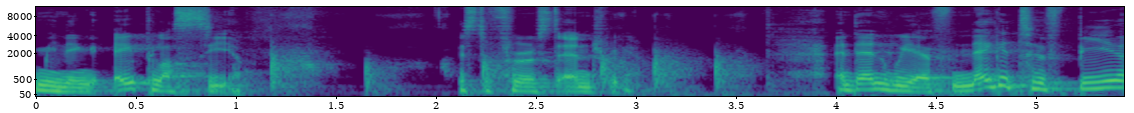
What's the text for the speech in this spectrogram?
Meaning a plus c is the first entry. And then we have negative b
